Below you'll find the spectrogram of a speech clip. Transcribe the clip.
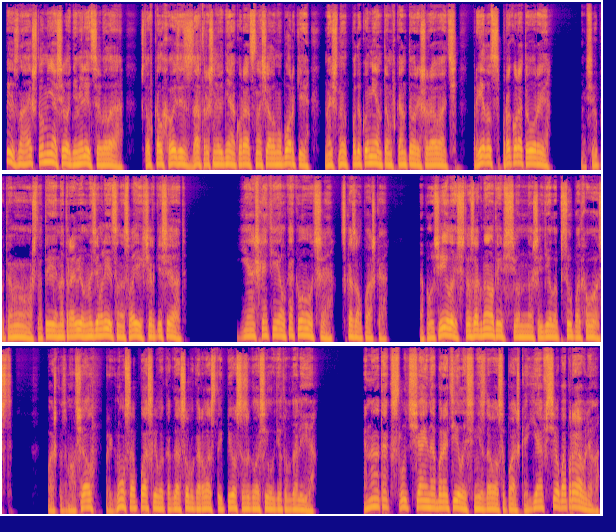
Ты знаешь, что у меня сегодня милиция была, что в колхозе с завтрашнего дня аккурат с началом уборки начнут по документам в конторе шаровать, приедут с прокуратуры. Все потому, что ты натравил на землицы на своих черкесят. — Я ж хотел как лучше, — сказал Пашка. — А получилось, что загнал ты все наше дело псу под хвост. Пашка замолчал, Пригнулся опасливо, когда особо горластый пес загласил где-то вдали. «Ну так случайно оборотилось», — не сдавался Пашка. «Я все поправлю».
